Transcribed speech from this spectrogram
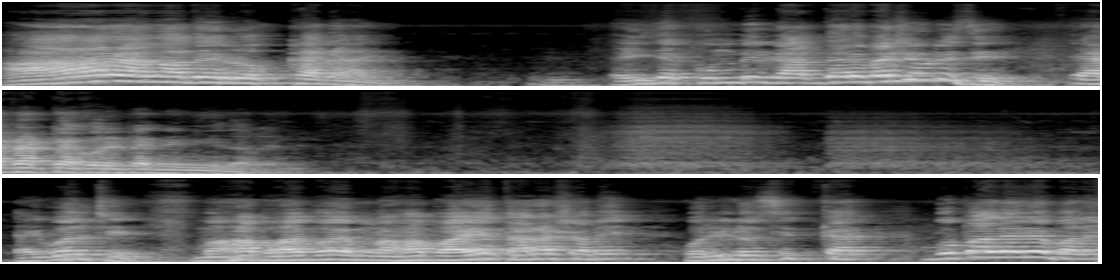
আর আমাদের রক্ষা নাই। এই যে কুম্ভীর গাদ্দারে বেসে উঠেছে এক একটা করে টেনে নিয়ে যাবেন। তাই বলছে মহাভয় ভয় মহাভয়ে তারা সবে করিল চিৎকার। গোপালের বলে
